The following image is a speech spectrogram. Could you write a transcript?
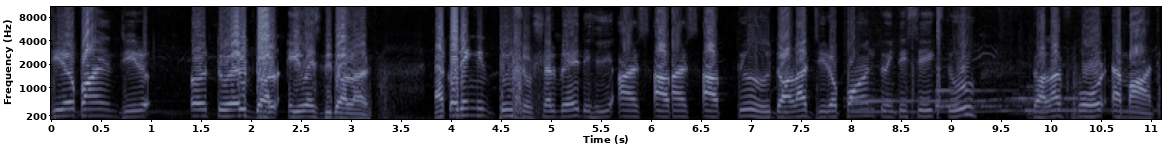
0.012 dollar USD dollar. According to Social Blade, he earns up, earns up to dollar 0.26 to dollar 4 a month.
